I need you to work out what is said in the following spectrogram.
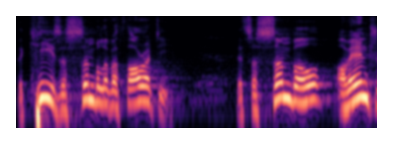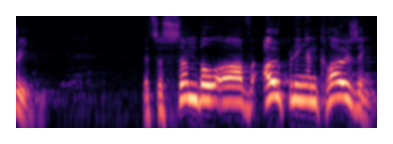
The key is a symbol of authority, it's a symbol of entry. It's a symbol of opening and closing.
